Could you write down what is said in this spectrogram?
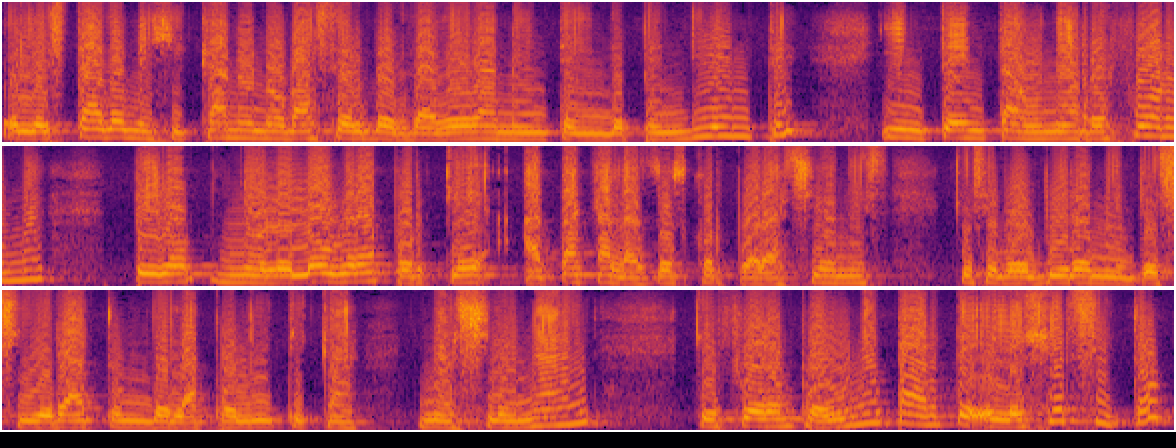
el Estado mexicano no va a ser verdaderamente independiente, intenta una reforma, pero no lo logra porque ataca a las dos corporaciones que se volvieron el desideratum de la política nacional que fueron por una parte el ejército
